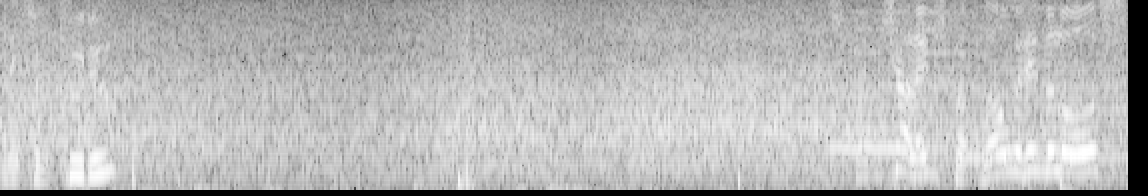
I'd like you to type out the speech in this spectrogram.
And it's Nkoudou. Strong challenge, but well within the laws.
